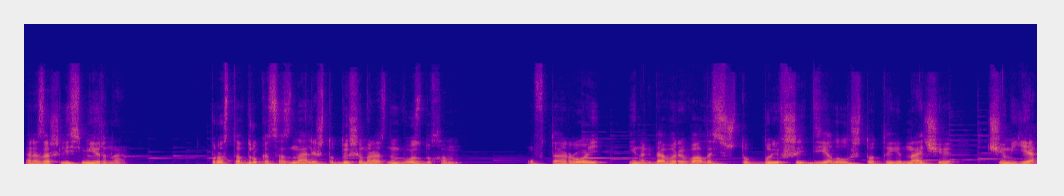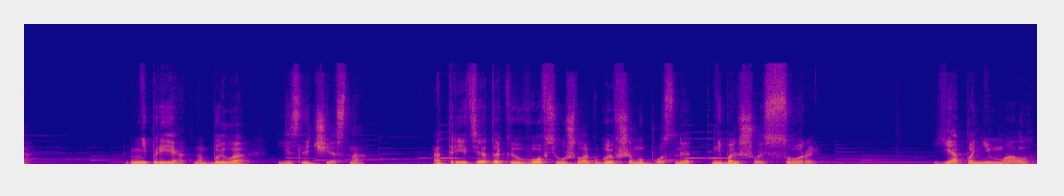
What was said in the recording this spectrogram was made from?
разошлись мирно. Просто вдруг осознали, что дышим разным воздухом. У второй иногда вырывалось, что бывший делал что-то иначе, чем я. Неприятно было, если честно. А третья так и вовсе ушла к бывшему после небольшой ссоры. Я понимал,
